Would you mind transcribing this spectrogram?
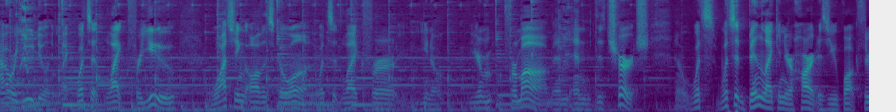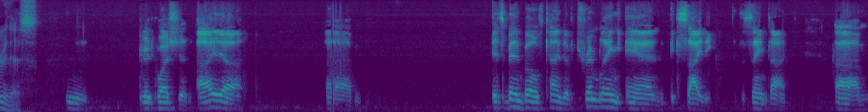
how are you doing? Like, what's it like for you watching all this go on? What's it like for you know your for mom and and the church? You know, what's what's it been like in your heart as you walk through this? Mm, good question. I uh, um, it's been both kind of trembling and exciting at the same time. Um,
